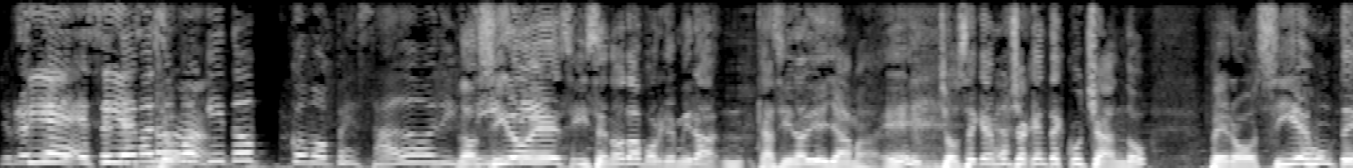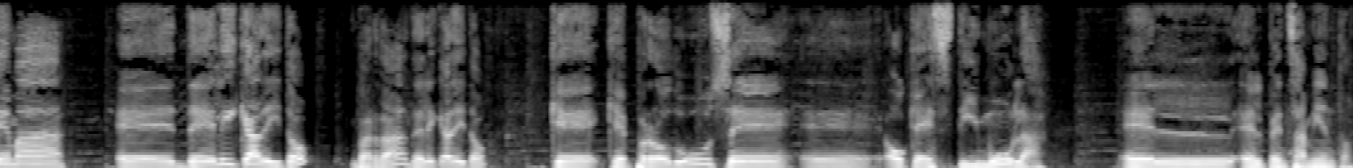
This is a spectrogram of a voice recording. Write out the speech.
Yo creo Sí, que este sí, tema es un poquito como pesado, difícil. No, sí lo es y se nota porque mira, casi nadie llama. Eh, yo sé que hay mucha gente escuchando, pero sí es un tema eh, delicadito, ¿verdad? Delicadito, que, que produce eh, o que estimula el, el pensamiento.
